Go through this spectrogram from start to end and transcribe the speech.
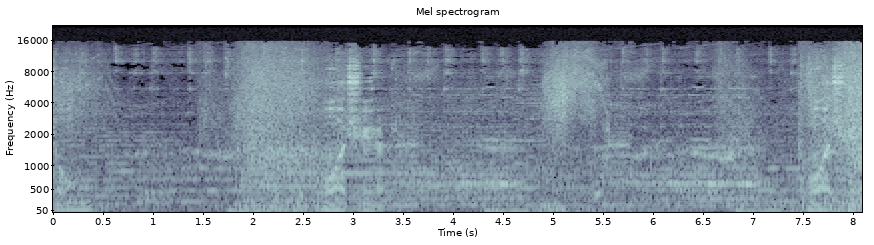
中。我是我是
